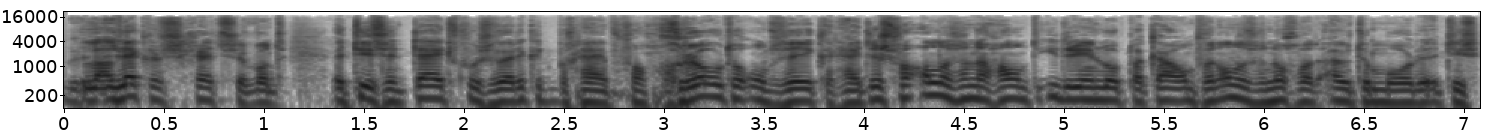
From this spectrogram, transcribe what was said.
lekker schetsen. Want het is een tijd, voor zover ik het begrijp... van grote onzekerheid. Er is van alles aan de hand. Iedereen loopt elkaar om van alles en nog wat uit te moorden. Het is,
